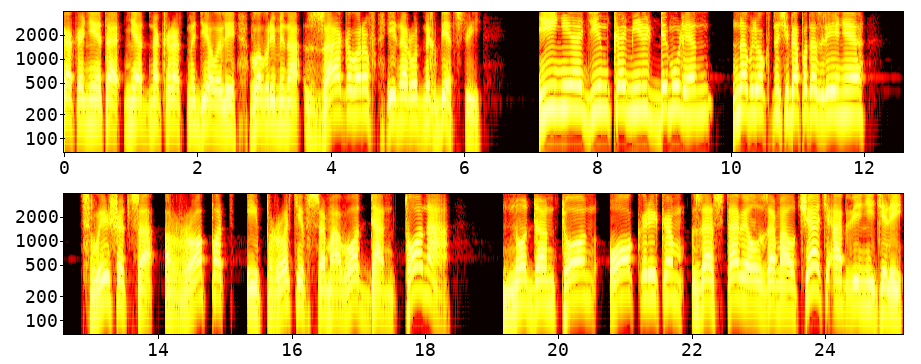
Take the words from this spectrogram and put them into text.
как они это неоднократно делали во времена заговоров и народных бедствий. И ни один Камиль де Мулен навлек на себя подозрения. Слышится ропот и против самого Д'Антона, но Д'Антон окриком заставил замолчать обвинителей,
